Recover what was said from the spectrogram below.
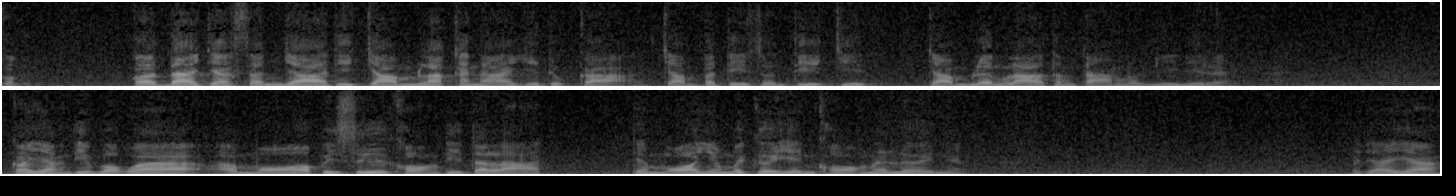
ก็ ก็ได้จากสัญญาที่จำลักษณะจิตุกะจำปฏิสนธิจิตจำเรื่องราวต่าง ๆ เหล่านี้นี่แหละ ก็อย่างที่บอกว่าอหมอไปซื้อของที่ตลาด แต่หมอยังไม่เคยเห็นของนั้นเลยเนี่ยเข้าใจยัง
